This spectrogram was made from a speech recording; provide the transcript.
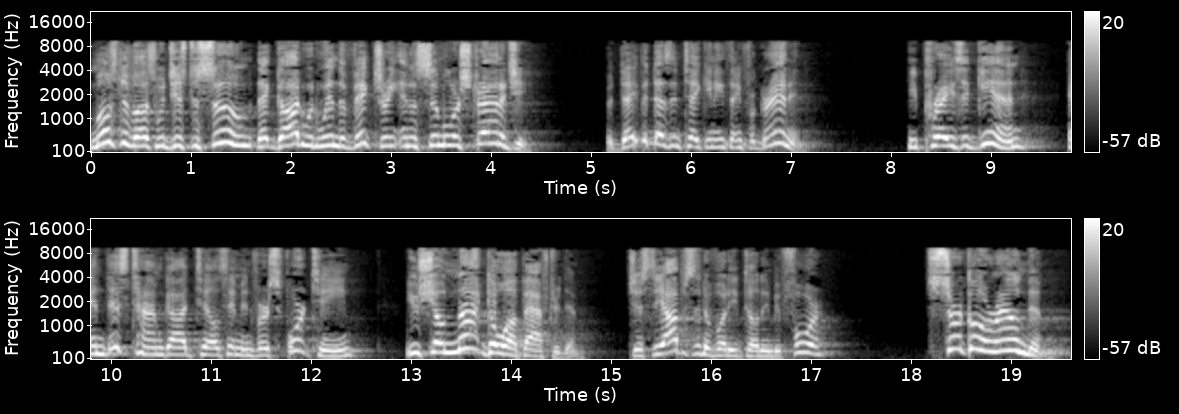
Most of us would just assume that God would win the victory in a similar strategy. But David doesn't take anything for granted. He prays again, and this time God tells him in verse 14, You shall not go up after them. Just the opposite of what he told him before. Circle around them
